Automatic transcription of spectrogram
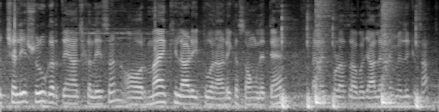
तो चलिए शुरू करते हैं आज का लेसन और मैं खिलाड़ी तू अनाड़ी का सॉन्ग लेते हैं। पहले थोड़ा सा बजा लेते हैं म्यूज़िक के साथ।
